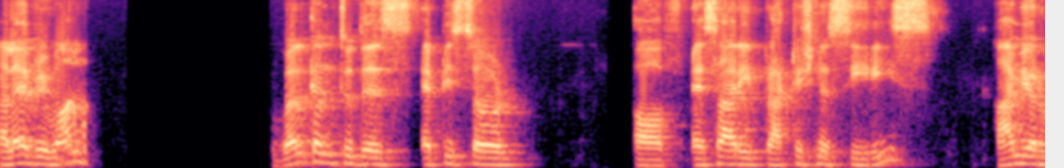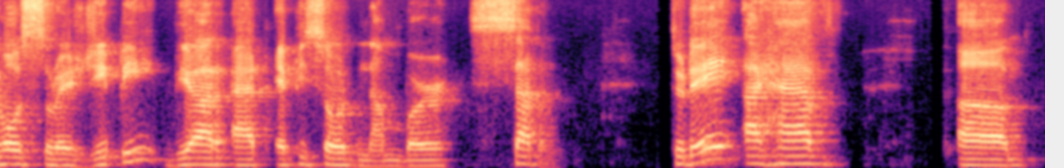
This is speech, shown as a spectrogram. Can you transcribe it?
Hello, everyone. Welcome to this episode of SRE Practitioner Series. I'm your host, Suresh GP. We are at episode number seven. Today, I have um,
